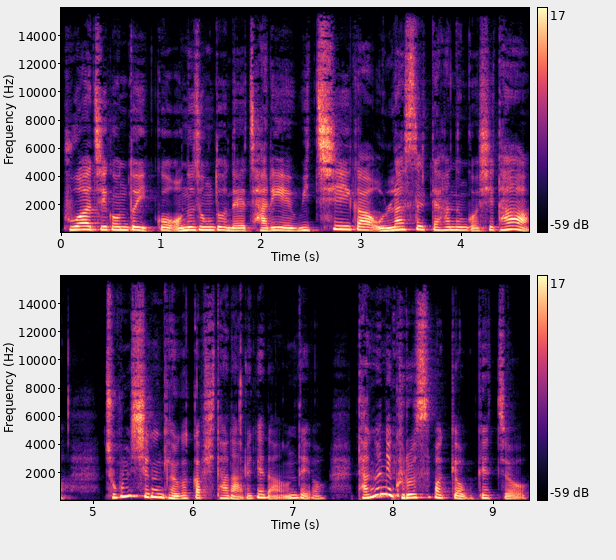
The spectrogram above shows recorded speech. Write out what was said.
부하 직원도 있고 어느 정도 내 자리에 위치가 올랐을 때 하는 것이 다 조금씩은 결과값이 다 다르게 나온대요. 당연히 그럴 수밖에 없겠죠.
